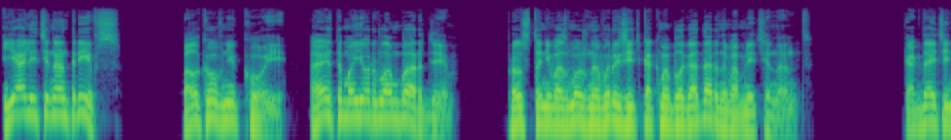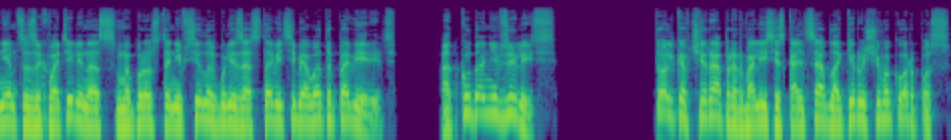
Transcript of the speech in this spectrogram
«Я лейтенант Ривз». «Полковник Кой, а это майор Ломбарди. Просто невозможно выразить, как мы благодарны вам, лейтенант. Когда эти немцы захватили нас, мы просто не в силах были заставить себя в это поверить. Откуда они взялись? Только вчера прорвались из кольца блокирующего корпус.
